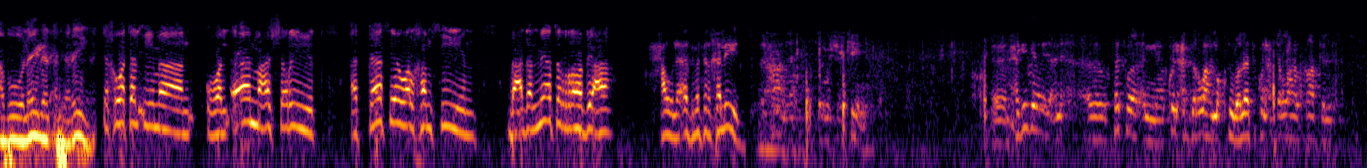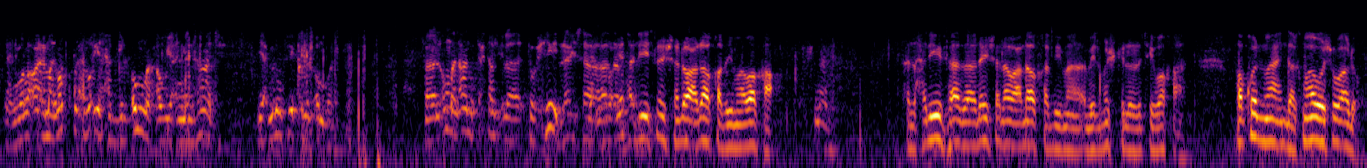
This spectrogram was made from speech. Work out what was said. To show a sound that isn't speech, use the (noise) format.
أبو ليلى الأثري. إخوة الإيمان والآن مع الشريط التاسع والخمسين بعد المئة الرابعة. حول أزمة الخليج. المشركين. الحقيقة يعني فتوى أن كن عبد الله المقتول ولا تكون عبد الله القاتل. يعني والله أعلم ما تصلح الرؤية حق الأمة أو يعني منهاج يعملون فيه كل الأمة. فالأمة الآن تحتاج إلى توحيد. ليس هذا الحديث ليس له علاقة بما وقع. نعم. الحديث هذا ليس له علاقة بما بالمشكلة التي وقعت. فقل ما عندك ما هو سؤالك؟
